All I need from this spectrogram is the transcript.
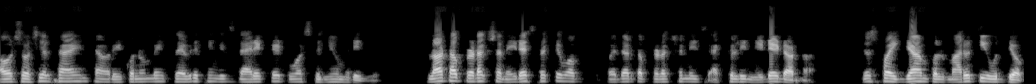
our social science our economics everything is directed towards consumerism lot of production irrespective of whether the production is actually needed or not. Just for example maruti udyog.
